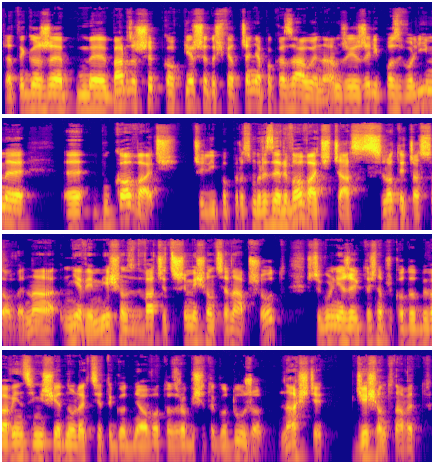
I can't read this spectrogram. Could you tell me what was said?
dlatego że bardzo szybko pierwsze doświadczenia pokazały nam, że jeżeli pozwolimy e, bukować, czyli po prostu rezerwować czas, sloty czasowe na, nie wiem, miesiąc, dwa czy trzy miesiące naprzód, szczególnie jeżeli ktoś na przykład odbywa więcej niż jedną lekcję tygodniowo, to zrobi się tego dużo, naście, dziesiąt nawet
